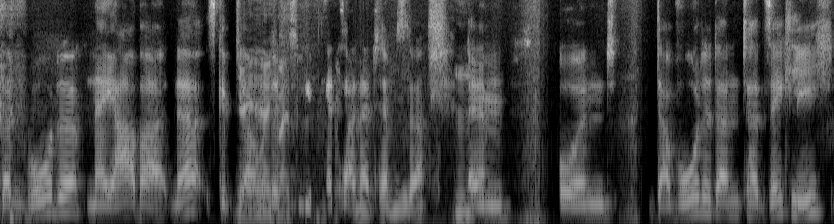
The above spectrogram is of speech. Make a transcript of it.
dann wurde, naja, aber ne, es gibt ja, ja, ja unterschiedliche Plätze an der Themse da. Mhm. Ähm, und da wurde dann tatsächlich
